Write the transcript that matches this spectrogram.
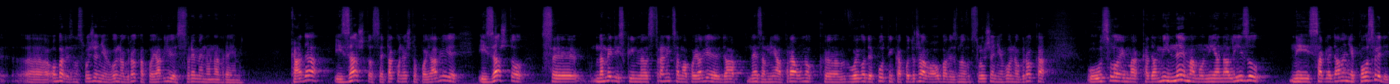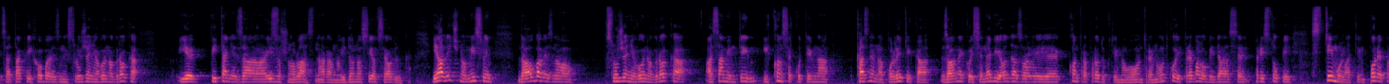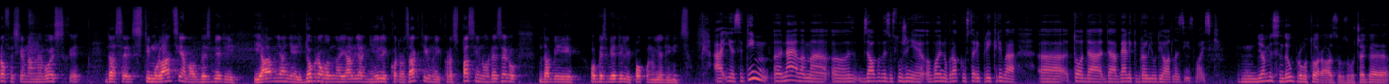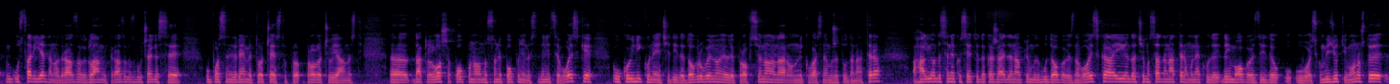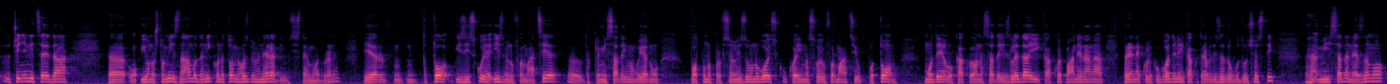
obavezno služenje vojnog roka pojavljuje s vremena na vreme. Kada i zašto se tako nešto pojavljuje i zašto se na medijskim stranicama pojavljuje da, ne znam, nija pravunok e, Vojvode Putnika podržava obavezno služenje vojnog roka u uslovima kada mi nemamo ni analizu ni sagledavanje posljedica takvih obaveznih služenja vojnog roka je pitanje za izvršnu vlast, naravno, i donosioce odluka. Ja lično mislim da obavezno služenje vojnog roka a samim tim i konsekutivna kaznena politika za one koji se ne bi odazvali je kontraproduktivna u ovom trenutku i trebalo bi da se pristupi stimulativno, pored profesionalne vojske, da se stimulacijama obezbijedi javljanje i dobrovoljno javljanje ili kroz aktivnu i kroz pasivnu rezervu da bi obezbijedili popunu jedinicu. A je se tim e, najavama e, za obavezno služenje vojnog roka u stvari prikriva e, to da, da veliki broj ljudi odlazi iz vojske? Ja mislim da je upravo to razlog zbog čega je, u stvari jedan od razloga, glavnih razloga zbog čega se u poslednje vreme to često provlači u javnosti. Dakle, loša popuna, odnosno nepopunjenost jedinice vojske u koju niko neće da ide dobrovoljno ili je profesionalno, naravno niko vas ne može tu da natera ali onda se neko setio da kaže ajde da napravimo da bude obavezna vojska i onda ćemo sada nateramo neku da, da ima obavez da ide u, u vojsku. Međutim, ono što je činjenica je da eh, i ono što mi znamo da niko na tome ozbiljno ne radi u sistemu odbrane, jer to iziskuje izmenu formacije. Eh, dakle, mi sada imamo jednu potpuno profesionalizovanu vojsku koja ima svoju formaciju po tom modelu kako je ona sada izgleda i kako je planirana pre nekoliko godina i kako treba da izgleda u budućnosti. Mi sada ne znamo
